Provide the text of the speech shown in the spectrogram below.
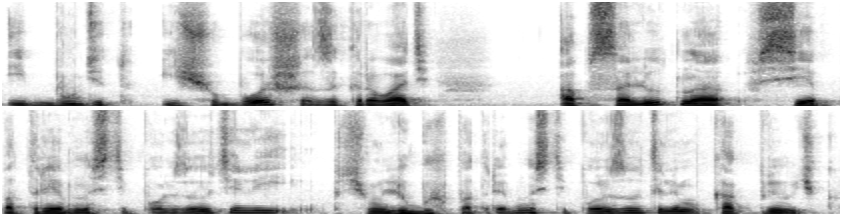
и будет еще больше закрывать абсолютно все потребности пользователей, причем любых потребностей пользователям, как привычка.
